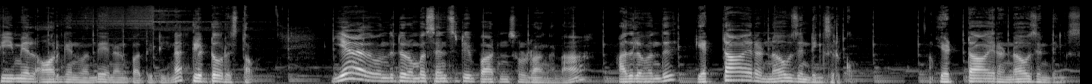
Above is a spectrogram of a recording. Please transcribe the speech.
female organ வந்து என்னென்னு பார்த்துக்கிட்டிங்கன்னா கிளிட்டோரிஸ் தான். ஏன் அதை வந்துட்டு ரொம்ப சென்சிட்டிவ் பார்ட்னு சொல்கிறாங்கன்னா அதில் வந்து எட்டாயிரம் நர்வ்ஸ் எண்டிங்ஸ் இருக்கும். எட்டாயிரம் நர்வ்ஸ் எண்டிங்ஸ்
